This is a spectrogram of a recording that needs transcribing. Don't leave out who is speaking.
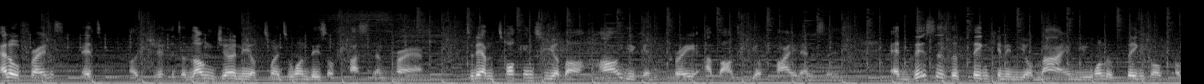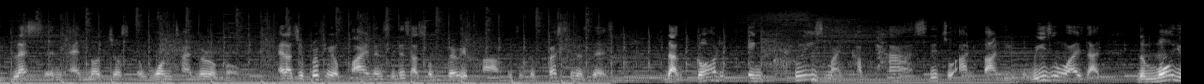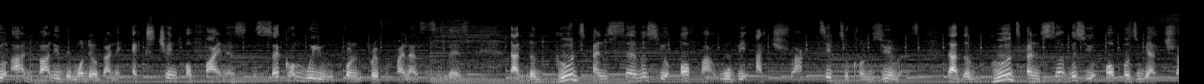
Speaker 1: Hello, friends. It's a, it's a long journey of 21 days of fasting and prayer. Today, I'm talking to you about how you can pray about your finances. And this is the thinking in your mind. You want to think of a blessing and not just a one time miracle. And as you pray for your finances, these are some very powerful things. The first thing is this that God increase my capacity to add value. The reason why is that the more you add value, the more there will be an exchange of finance. The second way you want to pray for finances is this that the goods and service you offer will be attractive to consumers, that the goods and service you offer will be attractive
